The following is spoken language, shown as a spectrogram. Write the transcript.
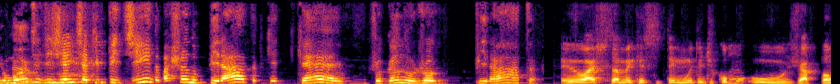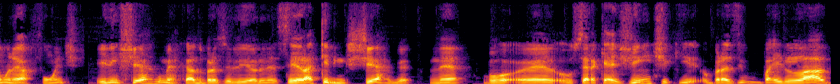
E um monte de gente aqui pedindo, baixando pirata, porque quer, jogando um jogo pirata. Eu acho também que isso tem muito de como o Japão, né, a fonte, ele enxerga o mercado brasileiro, né? Será que ele enxerga, né, é, ou será que a gente que o Brasil vai lá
